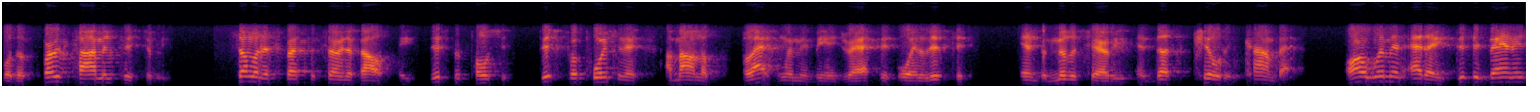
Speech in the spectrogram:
For the first time in history, someone expressed concern about a disproportionate, disproportionate amount of black women being drafted or enlisted in the military and thus killed in combat. Are women at a disadvantage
